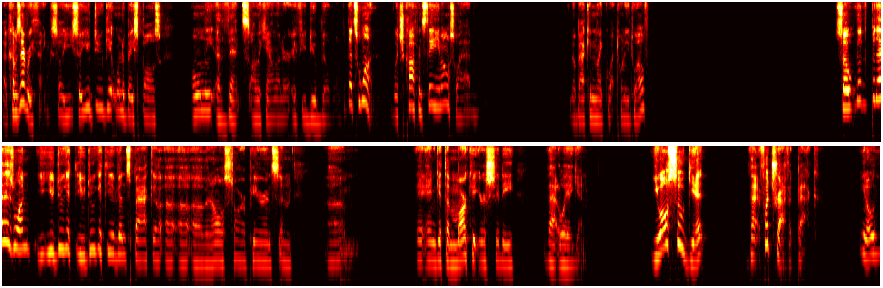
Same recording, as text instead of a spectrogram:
uh, comes everything. So you so you do get one of baseball's only events on the calendar if you do build one. But that's one, which Kauffman Stadium also had. You know, back in like what 2012. So, but that is one. You, you do get you do get the events back uh, uh, uh of an All Star appearance and um, and get to market your city that way again. You also get that foot traffic back. You know,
